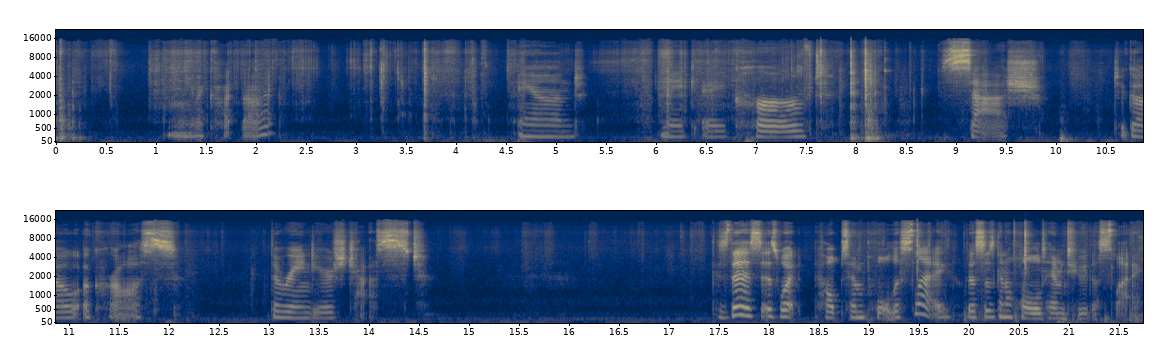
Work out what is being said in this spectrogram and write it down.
I'm going to cut that and make a curved sash to go across the reindeer's chest because this is what helps him pull the sleigh. This is going to hold him to the sleigh.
